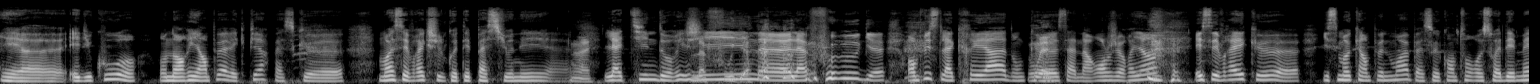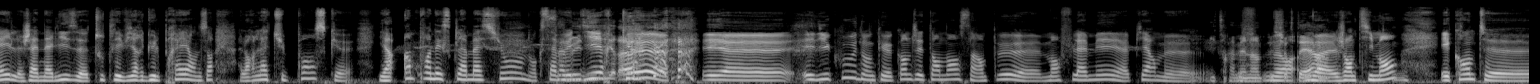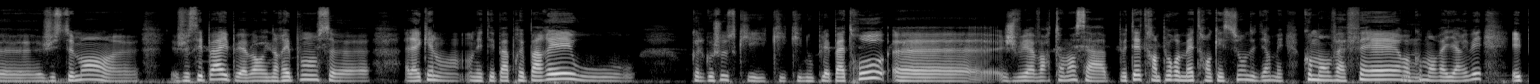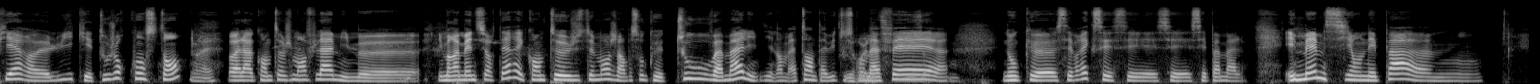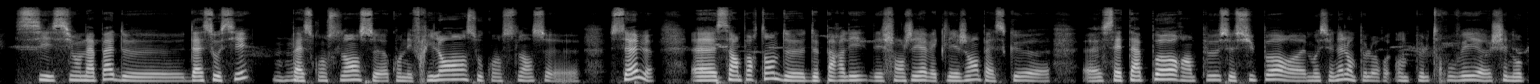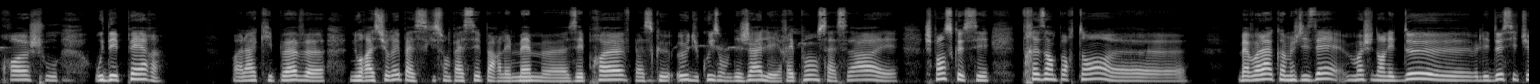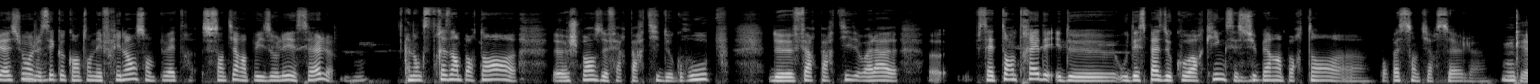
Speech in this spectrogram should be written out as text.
Et, euh, et du coup, on en rit un peu avec Pierre parce que moi, c'est vrai que je suis le côté passionné, euh, latine d'origine, la, fougue. En plus, la créa, donc euh, ça n'arrange rien. et c'est vrai que il se moque un peu de moi parce que quand on reçoit des mails, j'analyse toutes les virgules près en disant alors là, tu penses que il y a un point d'exclamation, donc ça, veut, dire, que. et, et du coup, donc quand j'ai tendance à un peu m'enflammer, Pierre me il te ramène un peu sur terre gentiment. Et et quand euh, justement, euh, je sais pas, il peut y avoir une réponse euh, à laquelle on n'était pas préparé ou quelque chose qui, qui, qui nous plaît pas trop, euh, je vais avoir tendance à peut-être un peu remettre en question, de dire mais comment on va faire, mmh. comment on va y arriver. Et Pierre, lui, qui est toujours constant, voilà, quand je m'enflamme, il me, il me ramène sur terre. Et quand justement j'ai l'impression que tout va mal, il me dit non mais attends, t'as vu tout ce qu'on a fait. Donc euh, c'est vrai que c'est c'est c'est c'est pas mal. Et même si on n'est pas euh, si si on n'a pas de d'associés mhm. parce qu'on se lance euh, qu'on est freelance ou qu'on se lance seul, c'est important de de parler, d'échanger avec les gens parce que cet apport un peu ce support émotionnel, on peut le on peut le trouver chez nos proches ou ou des pères voilà, qui peuvent euh, nous rassurer parce qu'ils sont passés par les mêmes euh, épreuves, parce que eux, du coup, ils ont déjà les réponses à ça. Et je pense que c'est très important. Euh, ben voilà, comme je disais, moi, je suis dans les deux les deux situations. Je mhm. sais que quand on est freelance, on peut être se sentir un peu isolé et seul. Mhm. Donc c'est très important, je pense, de faire partie de groupes, de faire partie de voilà cette entraide et de ou d'espace de coworking, c'est mhm. super important pour pas se sentir seul. Ok.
